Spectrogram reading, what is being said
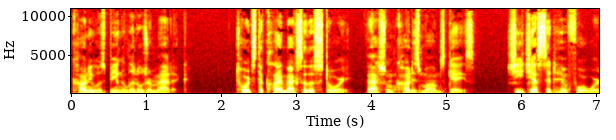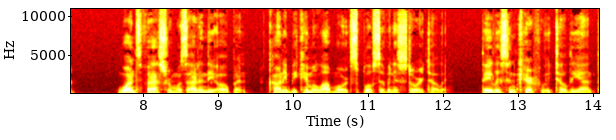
Connie was being a little dramatic. Towards the climax of the story, Vashram caught his mom's gaze. She gestured him forward. Once Vashram was out in the open, Connie became a lot more explosive in his storytelling. They listened carefully till the end.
